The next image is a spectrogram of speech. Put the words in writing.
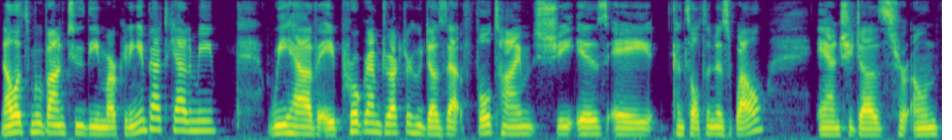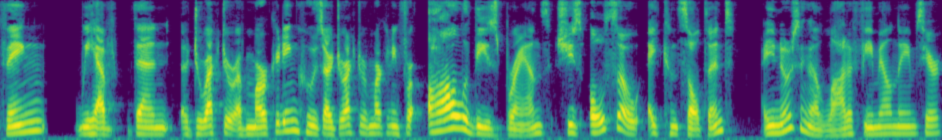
Now let's move on to the Marketing Impact Academy. We have a program director who does that full time. She is a consultant as well, and she does her own thing we have then a director of marketing who's our director of marketing for all of these brands. She's also a consultant. Are you noticing a lot of female names here?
